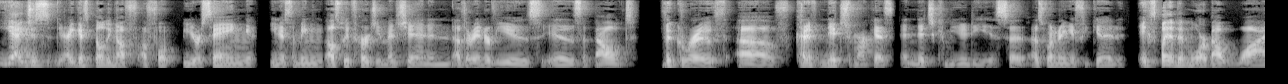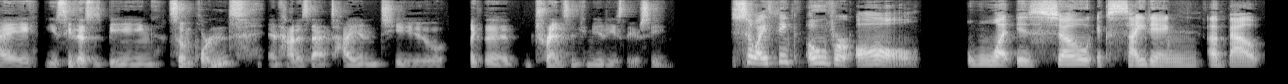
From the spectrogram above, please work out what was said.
yeah, just I guess building off of what you're saying, you know, something else we've heard you mention in other interviews is about the growth of kind of niche markets and niche communities. So I was wondering if you could explain a bit more about why you see this as being so important and how does that tie into like the trends and communities that you're seeing? So I think overall, what is so exciting about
